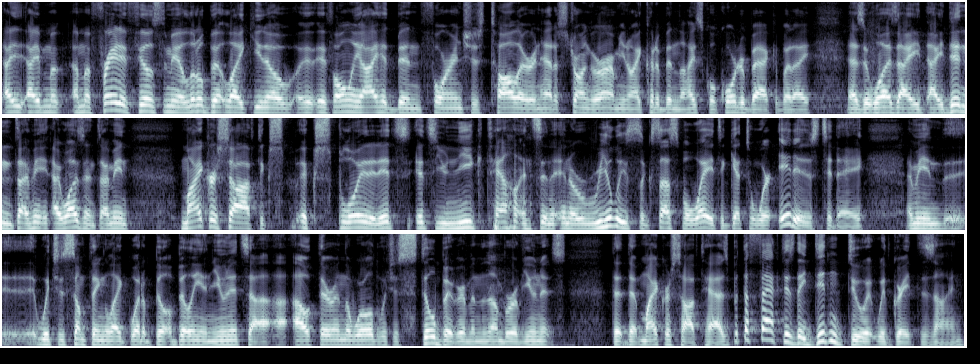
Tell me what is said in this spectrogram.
I, I'm, I'm afraid it feels to me a little bit like, you know, if only I had been four inches taller and had a stronger arm, you know, I could have been the high school quarterback, but I, as it was, I, I didn't. I mean, I wasn't. I mean, Microsoft ex- exploited its, its unique talents in, a- in a really successful way to get to where it is today. I mean, uh, which is something like, what, a, bil- a billion units uh, out there in the world, which is still bigger than the number of units that, that Microsoft has. But the fact is, they didn't do it with great design.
